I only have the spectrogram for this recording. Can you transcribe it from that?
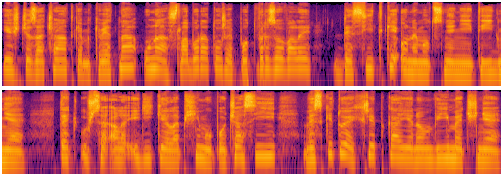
Ještě začátkem května u nás laboratoře potvrzovaly desítky onemocnění týdně. Teď už se ale i díky lepšímu počasí vyskytuje chřipka jenom výjimečně.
